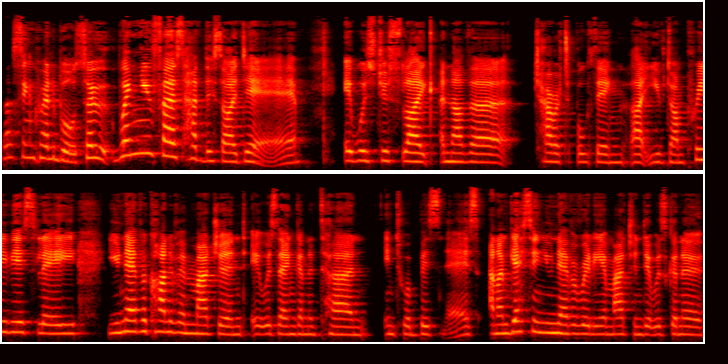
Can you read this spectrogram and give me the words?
that's incredible so when you first had this idea it was just like another charitable thing like you've done previously. You never kind of imagined it was then going to turn into a business. And I'm guessing you never really imagined it was going to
